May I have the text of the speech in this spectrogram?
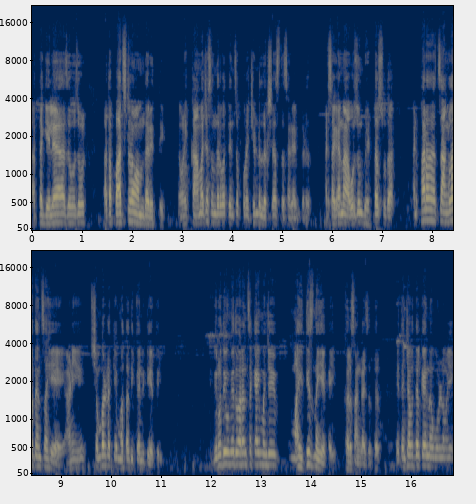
आता गेल्या जवळजवळ आता पाच टर्म आमदार आहेत ते. त्यामुळे कामाच्या संदर्भात त्यांचं प्रचंड लक्ष असतं सगळ्यांकडं. आणि सगळ्यांना आवर्जून भेटतात सुद्धा. आणि फार चांगला त्यांचा हे आहे आणि शंभर टक्के मताधिकांनी ते येतील विरोधी उमेदवारांचं काही म्हणजे माहितीच नाहीये काही खरं सांगायचं तर हे त्यांच्याबद्दल काही न बोलणं म्हणजे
